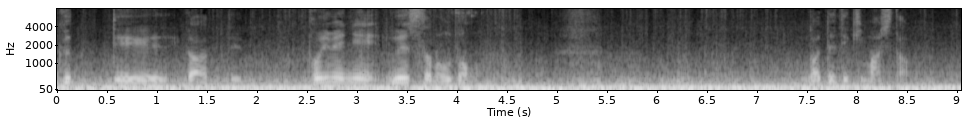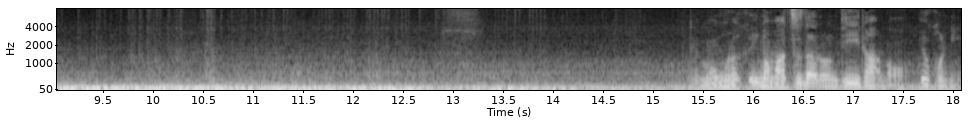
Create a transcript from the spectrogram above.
グッデーがあって、遠い目にウエストのうどんが出てきました。で間もなく今マツダのディーラーの横に、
